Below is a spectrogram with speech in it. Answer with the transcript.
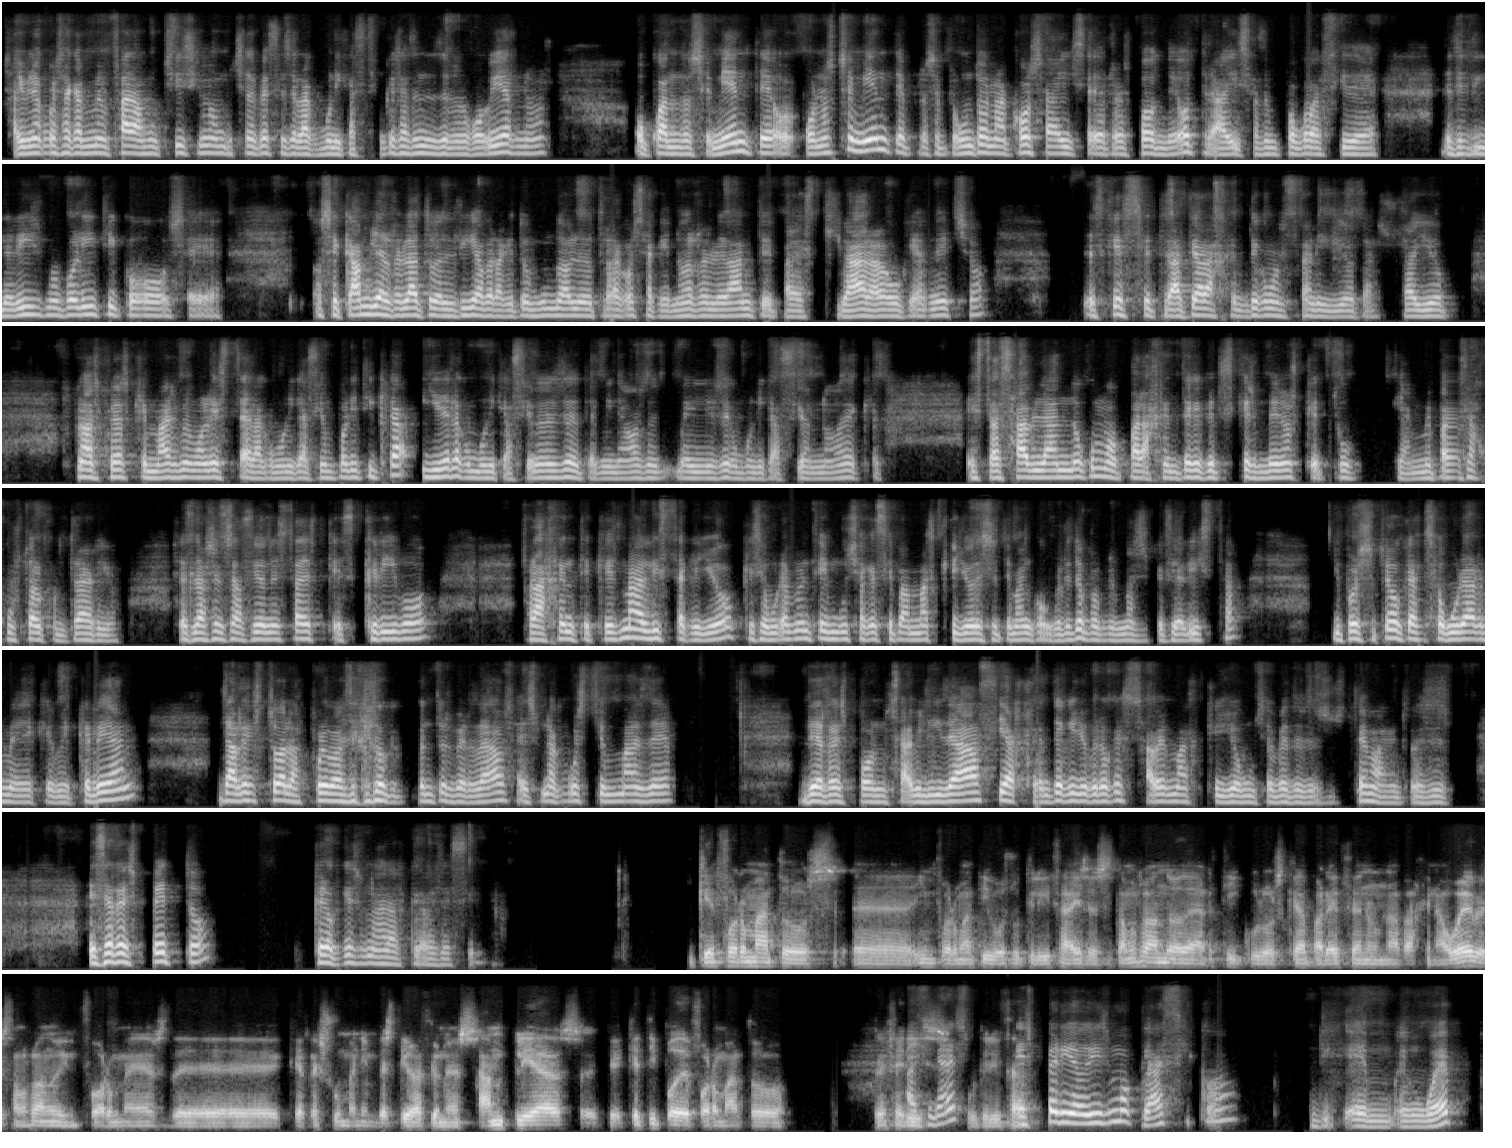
hay una cosa que a mí me enfada muchísimo muchas veces de la comunicación que se hace desde los gobiernos, o cuando se miente, o, no se miente, pero se pregunta una cosa y se responde otra, y se hace un poco así de, de político, o se, o se cambia el relato del día para que todo el mundo hable de otra cosa que no es relevante para esquivar algo que han hecho, es que se trate a la gente como si fueran idiotas. O sea, yo una de las cosas que más me molesta de la comunicación política y de la comunicación desde determinados medios de comunicación, ¿no? De que estás hablando como para gente que crees que es menos que tú. Y a mí me pasa justo al contrario. es la sensación esta es que escribo para gente que es más lista que yo, que seguramente hay mucha que sepa más que yo de ese tema en concreto porque es más especialista. Y por eso tengo que asegurarme de que me crean, darles todas las pruebas de que lo que cuento es verdad. O sea, es una cuestión más de, de responsabilidad hacia gente que yo creo que sabe más que yo muchas veces de esos temas. Entonces, ese respeto creo que es una de las claves de cine. ¿Qué formatos eh, informativos utilizáis? ¿Estamos hablando de artículos que aparecen en una página web? ¿Estamos hablando de informes de, que resumen investigaciones amplias? ¿Qué, tipo de formato preferís utilizar? Es periodismo clásico en, web,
